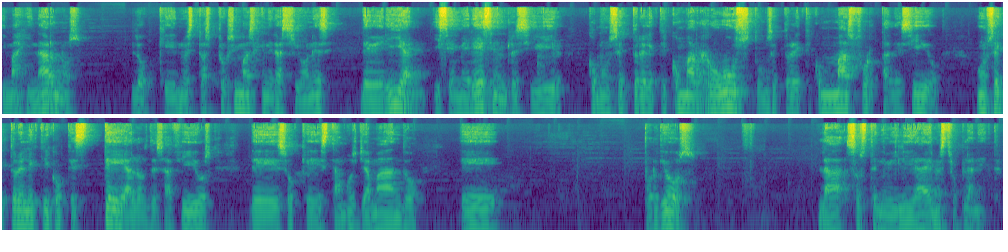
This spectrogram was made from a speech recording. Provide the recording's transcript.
imaginarnos lo que nuestras próximas generaciones deberían y se merecen recibir como un sector eléctrico más robusto, un sector eléctrico más fortalecido, un sector eléctrico que esté a los desafíos de eso que estamos llamando, eh, por Dios, la sostenibilidad de nuestro planeta.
